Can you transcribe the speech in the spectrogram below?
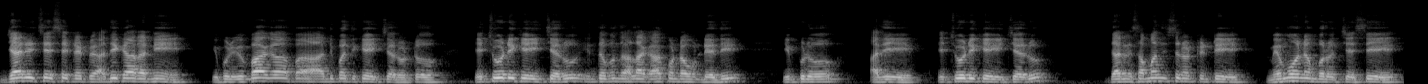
జారీ చేసేటటువంటి అధికారాన్ని ఇప్పుడు విభాగ అధిపతికే ఇచ్చారు అటు హెచ్ఓడికే ఇచ్చారు. ఇంతకుముందు అలా కాకుండా ఉండేది. ఇప్పుడు అది హెచ్ఓడికే ఇచ్చారు. దానికి సంబంధించినటువంటి మెమో నెంబర్ వచ్చేసి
